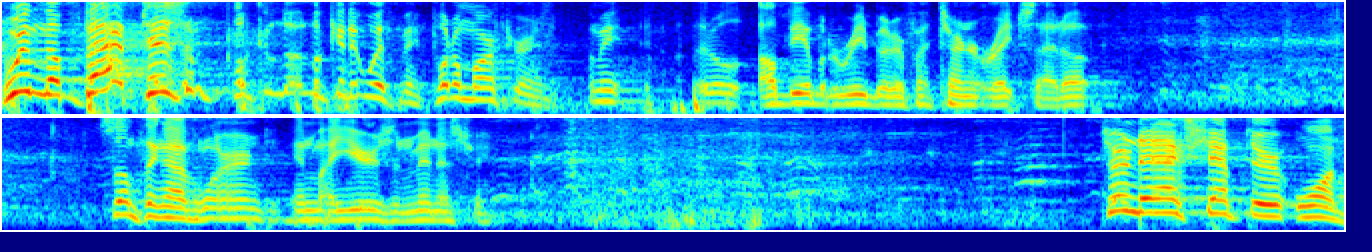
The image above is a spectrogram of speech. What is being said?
when the baptism, look, look at it with me. Put a marker in. Let me, it'll, I'll be able to read better if I turn it right side up. Something I've learned in my years in ministry. Turn to Acts chapter 1.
